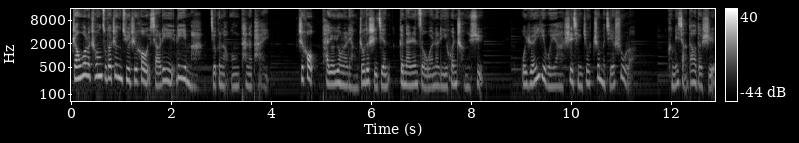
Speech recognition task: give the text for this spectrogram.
掌握了充足的证据之后，小丽立马就跟老公摊了牌，之后她又用了两周的时间跟男人走完了离婚程序。我原以为啊，事情就这么结束了。可没想到的是，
